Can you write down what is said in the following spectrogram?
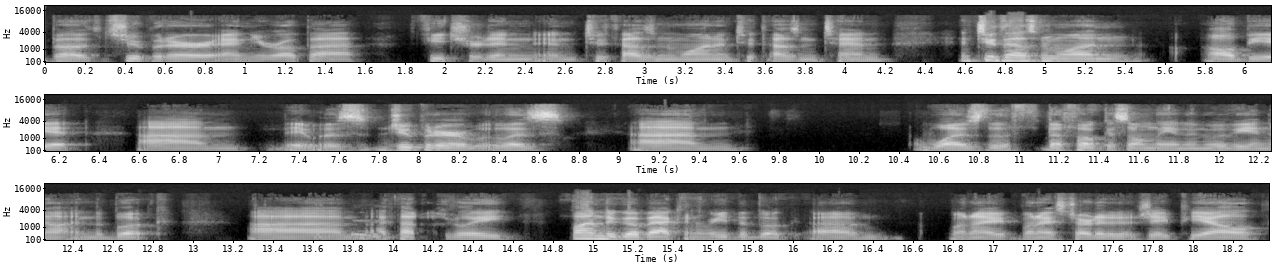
both Jupiter and Europa featured in in 2001 and 2010. In 2001, albeit um, it was Jupiter was um, was the the focus only in the movie and not in the book. Um, I thought it was really fun to go back and read the book um, when I when I started at JPL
